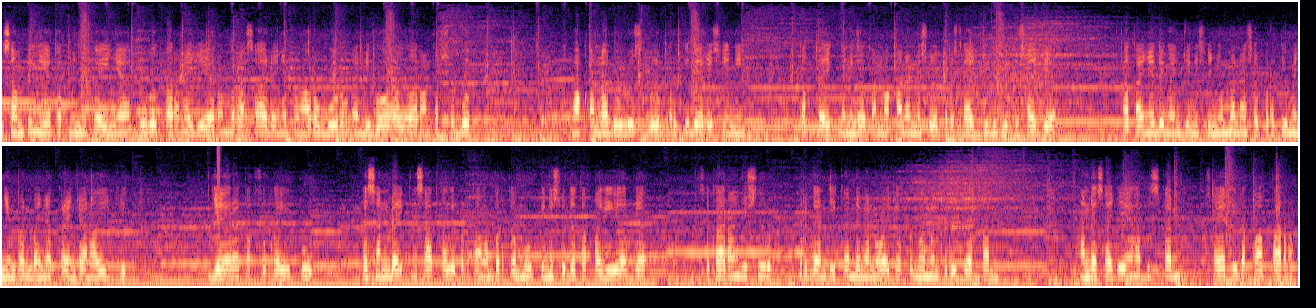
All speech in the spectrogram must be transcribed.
Di samping ia tak menyukainya, juga karena Jera merasa adanya pengaruh buruk yang dibawa oleh orang tersebut. Makanlah dulu sebelum pergi dari sini. Tak baik meninggalkan makanan yang sudah tersaji begitu saja. Katanya dengan jenis senyuman yang seperti menyimpan banyak rencana licik. Jera tak suka itu. Kesan baiknya saat kali pertama bertemu kini sudah tak lagi ada. Sekarang justru tergantikan dengan wajah penuh mencurigakan. Anda saja yang habiskan, saya tidak lapar.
